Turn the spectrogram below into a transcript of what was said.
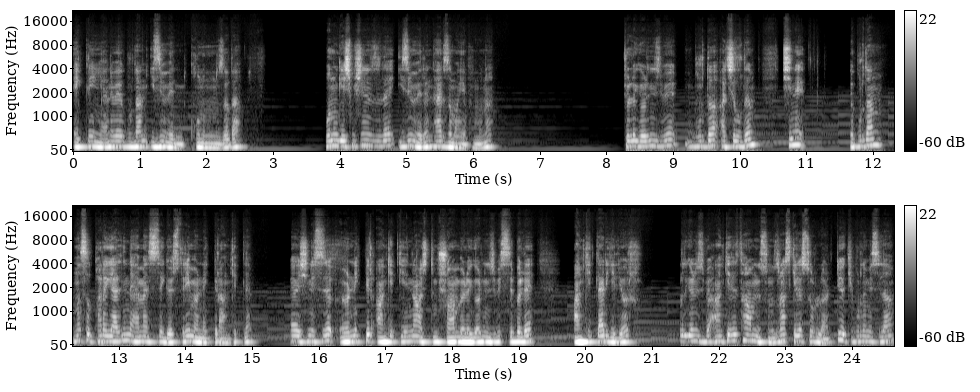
Ekleyin yani ve buradan izin verin konumunuza da. Konum geçmişinizde de izin verin. Her zaman yapın bunu. Şöyle gördüğünüz gibi burada açıldı. Şimdi ve buradan nasıl para geldiğini de hemen size göstereyim örnek bir anketle. Evet şimdi size örnek bir anket yerini açtım. Şu an böyle gördüğünüz gibi size böyle anketler geliyor. Burada gördüğünüz gibi anketi tamamlıyorsunuz. Rastgele sorular. Diyor ki burada mesela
